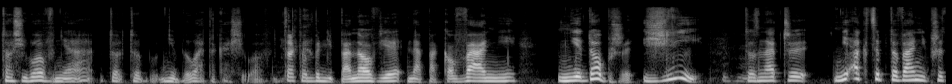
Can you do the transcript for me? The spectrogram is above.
to siłownia, to, to nie była taka siłownia. Tak. To byli panowie napakowani, niedobrzy, źli. Mhm. To znaczy nieakceptowani przez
